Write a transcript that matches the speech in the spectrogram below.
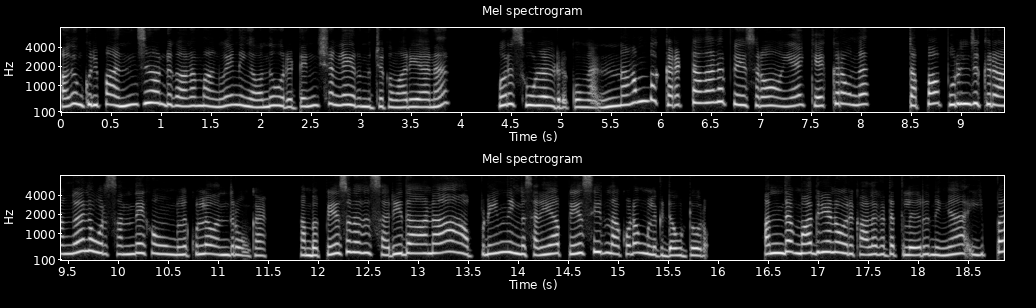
அதுவும் குறிப்பாக அஞ்சு ஆண்டு காலமாகவே நீங்கள் வந்து ஒரு டென்ஷன்லேயே இருந்துட்டு இருக்க ஒரு சூழல் இருக்குங்க. நம்ம கரெக்டாக தானே பேசுகிறோம் ஏன் கேட்குறவங்க தப்பாக புரிஞ்சுக்கிறாங்கன்னு ஒரு சந்தேகம் உங்களுக்குள்ளே வந்துருங்க நம்ம பேசுனது சரிதானா? அப்படின்னு நீங்கள் சரியாக பேசியிருந்தா கூட உங்களுக்கு டவுட் வரும். அந்த மாதிரியான ஒரு காலகட்டத்தில் இருந்தீங்க. இப்போ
